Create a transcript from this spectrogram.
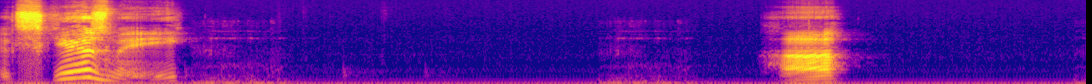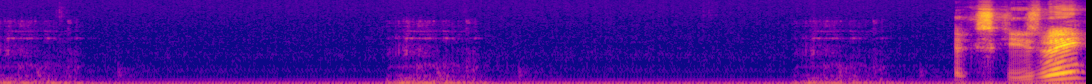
Excuse me? Huh? Excuse me?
